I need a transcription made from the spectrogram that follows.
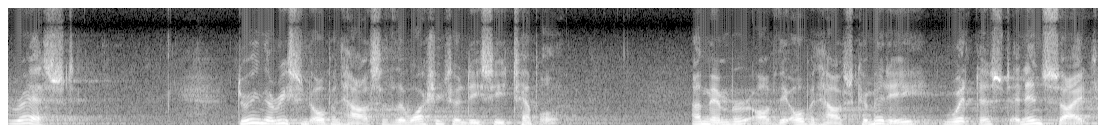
rest. During the recent open house of the Washington, D.C. Temple, a member of the open house committee witnessed an insight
